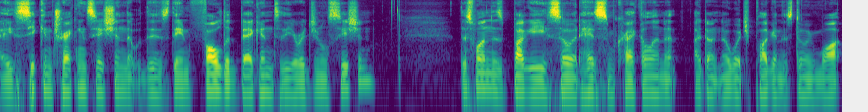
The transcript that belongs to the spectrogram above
a second tracking session that was then folded back into the original session. This one is buggy, so it has some crackle in it. I don't know which plugin is doing what,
